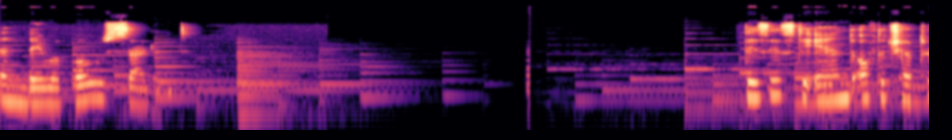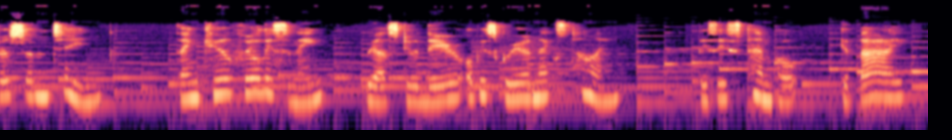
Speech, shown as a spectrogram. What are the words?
and they were both silent. This is the end of the chapter 17. Thank you for your listening. We are still there square next time. This is Temple. Goodbye.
